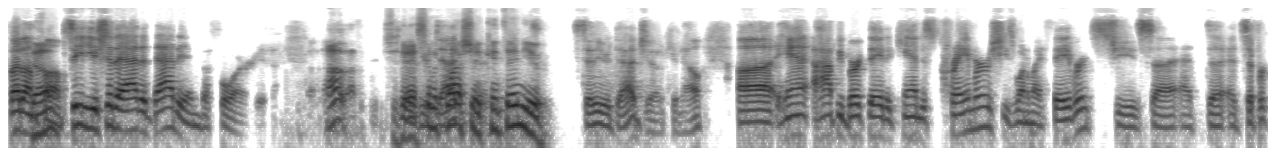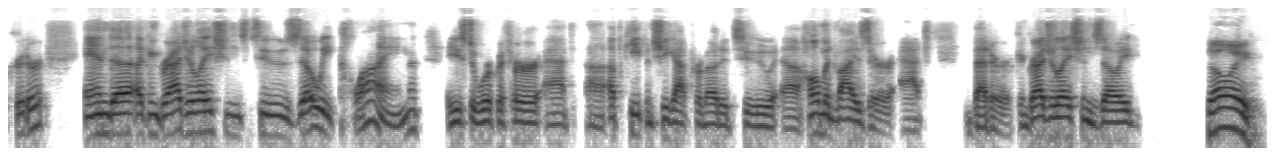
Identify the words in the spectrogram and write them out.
but I'm No. pumped. See, you should have added that in before. Uh, just asking a question. joke. Continue. instead of your dad joke, you know. Uh, ha- happy birthday to Candace Kramer. She's one of my favorites. She's uh, at uh, at ZipRecruiter, and uh, a congratulations to Zoe Klein. I used to work with her at uh, Upkeep, and she got promoted to uh, Home Advisor at Better. Congratulations, Zoe. Zoe,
